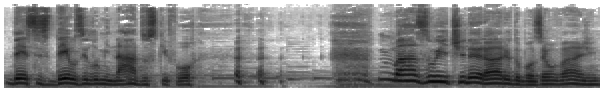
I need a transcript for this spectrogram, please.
desses deus iluminados que for. Mas o itinerário do bom selvagem,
